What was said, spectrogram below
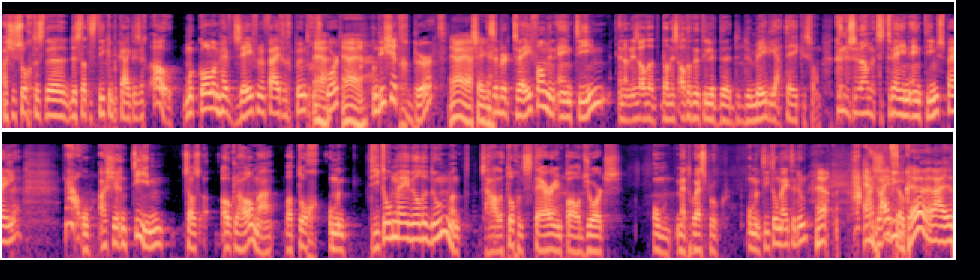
als je ochtends de, de statistieken bekijkt en zegt... oh, McCollum heeft 57 punten gescoord. Ja, ja, Van die shit gebeurt. Ja, ja, zeker. ze hebben er twee van in één team. En dan is altijd, dan is altijd natuurlijk de, de, de mediatekens van... kunnen ze wel met z'n tweeën in één team spelen? Nou, als je een team zoals Oklahoma... wat toch om een titel mee wilde doen... want ze halen toch een ster in Paul George... om met Westbrook om een titel mee te doen. Ja. en blijft ook, hè? Hij,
